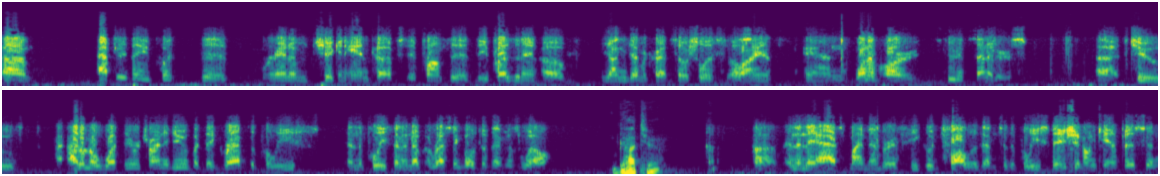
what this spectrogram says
Um, after they put the random chick in handcuffs, it prompted the president of Young Democrat Socialist Alliance and one of our student senators uh, to, I don't know what they were trying to do, but they grabbed the police, and the police ended up arresting both of them as well. Gotcha. Uh, and then they asked my member if he could follow them to the police station on campus and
